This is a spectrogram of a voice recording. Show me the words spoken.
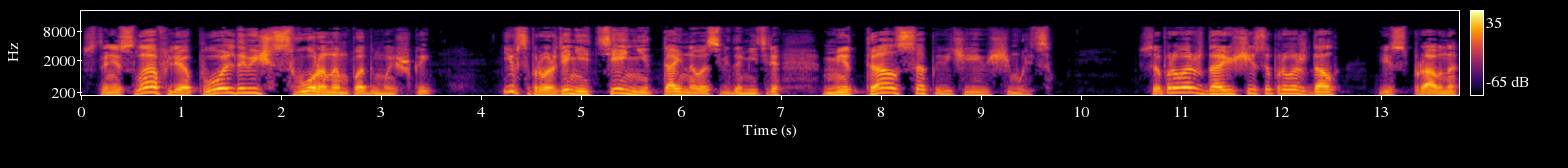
Станислав Леопольдович с вороном под мышкой и в сопровождении тени тайного осведомителя метался по вечереющим улицам. Сопровождающий сопровождал исправно,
